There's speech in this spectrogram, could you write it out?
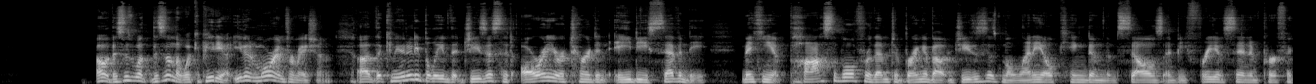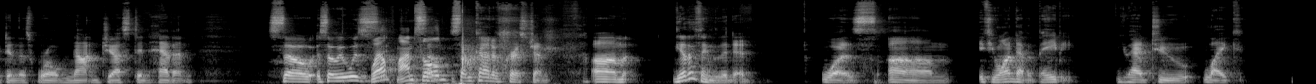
oh, this is what this is on the Wikipedia. Even more information. Uh, the community believed that Jesus had already returned in AD 70, making it possible for them to bring about Jesus' millennial kingdom themselves and be free of sin and perfect in this world, not just in heaven. So, so it was. Well, I'm some- sold. Some, kind of Christian. Um, the other thing that they did was, um, if you wanted to have a baby, you had to like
